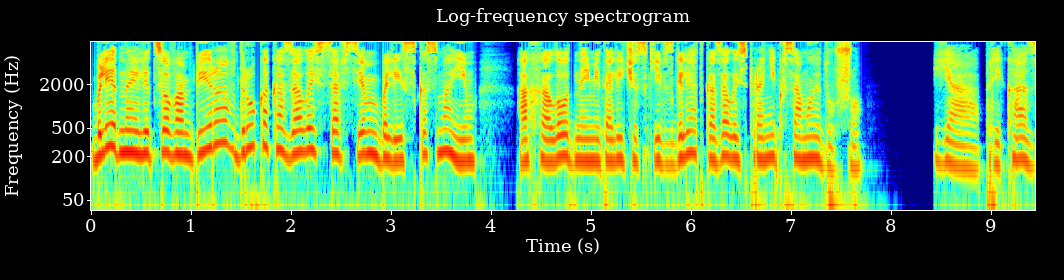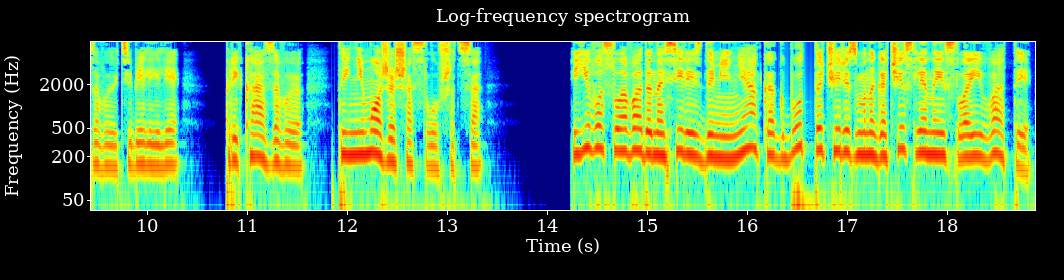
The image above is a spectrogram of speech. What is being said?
Бледное лицо вампира вдруг оказалось совсем близко с моим, а холодный металлический взгляд, казалось, проник в самую душу. «Я приказываю тебе, Лили, приказываю, ты не можешь ослушаться». Его слова доносились до меня, как будто через многочисленные слои ваты.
